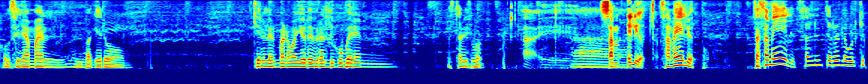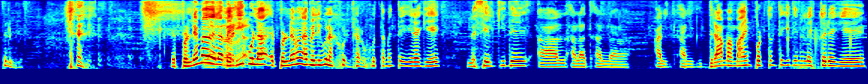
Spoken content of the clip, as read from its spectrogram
¿Cómo se llama el, el vaquero? Que era el hermano mayor de Bradley Cooper en Star is Born. Ah, eh, Ah, Sam Elliott. Sam Elliott, po. sea, Sam Elliott, Sam Elliott te arregla cualquier película. el problema de la película, el problema de la película justamente era que le hacía el quite al, al, drama más importante que tiene la historia que es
